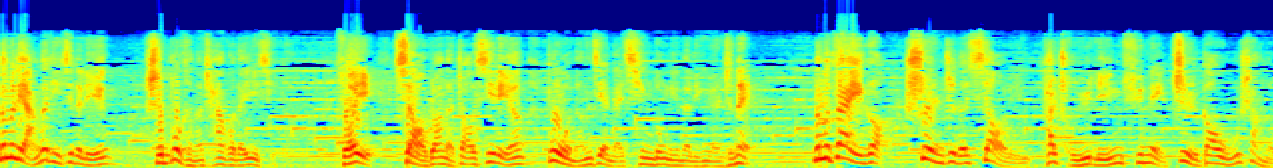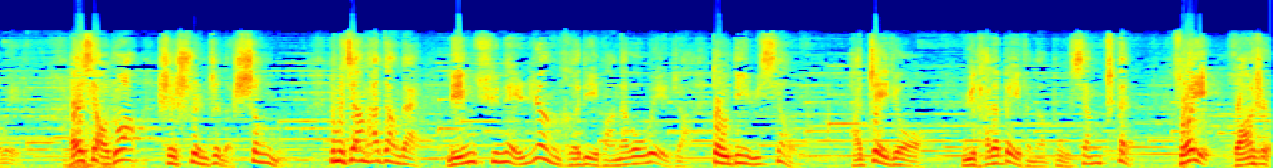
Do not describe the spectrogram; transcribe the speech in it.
那么两个体系的陵是不可能掺和在一起的，所以孝庄的昭西陵不能建在清东陵的陵园之内。那么再一个，顺治的孝陵它处于陵区内至高无上的位置。而孝庄是顺治的生母，那么将他葬在陵区内任何地方，那个位置啊都低于孝陵，啊这就与他的辈分呢不相称，所以皇室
